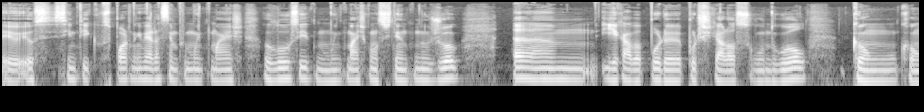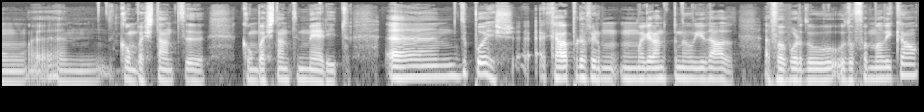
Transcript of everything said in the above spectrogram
Eu, eu, senti que o Sporting era sempre muito mais lúcido, muito mais consistente no jogo um, e acaba por, por chegar ao segundo gol com, com, um, com, bastante, com bastante mérito. Um, depois acaba por haver uma grande penalidade a favor do, do Famalicão,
